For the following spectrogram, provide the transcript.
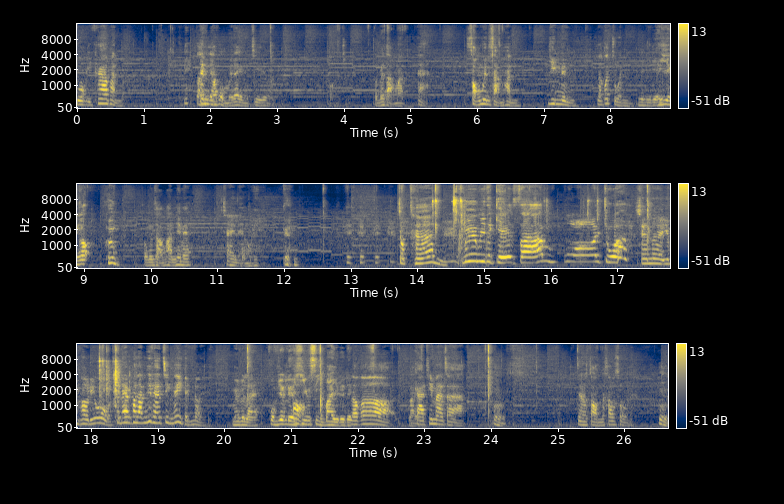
บวกอีกห้าพันตอนที่แล้วผมไม่ได้เอเนจีด้วยมั้ย ผมไม่ต่างมากอะสองหมื่นสามพันยิงหนึ่งแล้วก็จวนหนึ่งมีดีเดียวยิงก็พึ่มสองพันสามพันใช่ไหมใช่แล้ผว มไม่เกินจบเทิร์นมือมีตะเกตสามว้ายจัว เชิญเลยอิมพาวดิโอแสดงพลังที่แท้จริงให้เห็นหน่อย ไม่เป็นไร ผมยังเหลืออ๋อ คิวสี่ใบอยู่เลยเด็ก แล้วก็ไป การที่มาจากอืมแนวตอมเข้าโซนอืม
